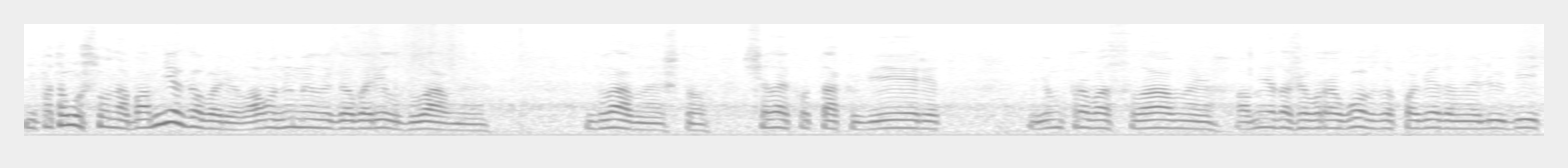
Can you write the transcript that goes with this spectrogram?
Не потому, что он обо мне говорил, а он именно говорил главное. Главное, что человек вот так верит, ему православный, а мне даже врагов заповедано любить.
